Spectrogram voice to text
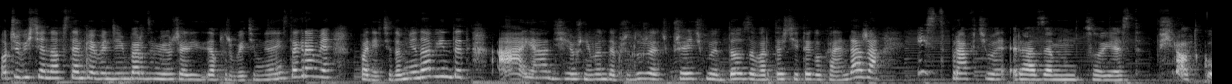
Oczywiście na wstępie będzie mi bardzo miło, jeżeli zaobserwujecie mnie na Instagramie, wpadniecie do mnie na Vinted, a ja dzisiaj już nie będę przedłużać, przejdźmy do zawartości tego kalendarza i sprawdźmy razem co jest w środku.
